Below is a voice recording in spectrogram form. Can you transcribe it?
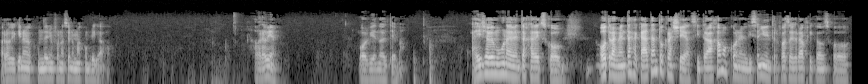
para los que quieren esconder información es más complicado. Ahora bien, volviendo al tema. Ahí ya vemos una desventaja de Xcode. Otra desventaja, cada tanto crashea. Si trabajamos con el diseño de interfaces gráficas o,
